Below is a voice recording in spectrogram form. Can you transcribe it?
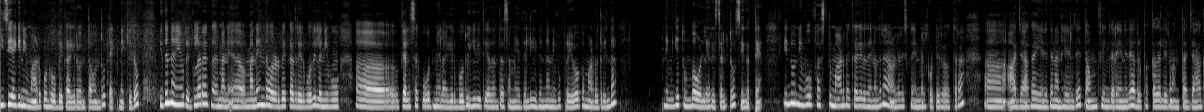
ಈಸಿಯಾಗಿ ನೀವು ಮಾಡ್ಕೊಂಡು ಹೋಗಬೇಕಾಗಿರುವಂಥ ಒಂದು ಟೆಕ್ನಿಕ್ ಇದು. ಇದನ್ನು ನೀವು ರೆಗ್ಯುಲರಾಗಿ ಮನೆ ಮನೆಯಿಂದ ಹೊರಡಬೇಕಾದ್ರೆ ಇರ್ಬೋದು, ಇಲ್ಲ ನೀವು ಕೆಲಸಕ್ಕೆ ಹೋದ್ಮೇಲೆ ಆಗಿರ್ಬೋದು ಈ ರೀತಿಯಾದಂಥ ಸಮಯದಲ್ಲಿ ಇದನ್ನು ನೀವು ಪ್ರಯೋಗ ಮಾಡೋದ್ರಿಂದ ನಿಮಗೆ ತುಂಬ ಒಳ್ಳೆಯ ರಿಸಲ್ಟು ಸಿಗುತ್ತೆ. ಇನ್ನು ನೀವು ಫಸ್ಟ್ ಮಾಡಬೇಕಾಗಿರೋದೇನು ಅಂದರೆ ಆಲ್ರೆಡಿ ಸ್ಕ್ರೀನ್ ಮೇಲೆ ಕೊಟ್ಟಿರೋ ಥರ ಆ, ಆ ಜಾಗ ಏನಿದೆ ನಾನು ಹೇಳಿದೆ ತಮ್ಮ ಫಿಂಗರ್ ಏನಿದೆ ಅದ್ರ ಪಕ್ಕದಲ್ಲಿರುವಂಥ ಜಾಗ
